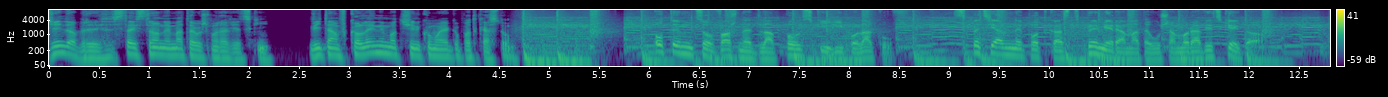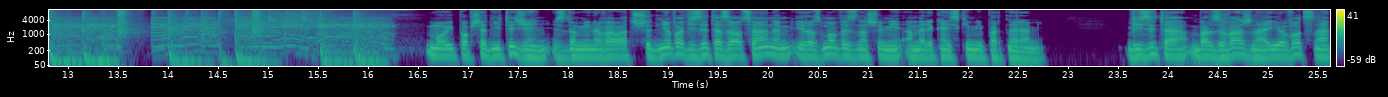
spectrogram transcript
Dzień dobry, z tej strony Mateusz Morawiecki. Witam w kolejnym odcinku mojego podcastu. O tym, co ważne dla Polski i Polaków. Specjalny podcast premiera Mateusza Morawieckiego. Mój poprzedni tydzień zdominowała trzydniowa wizyta za oceanem i rozmowy z naszymi amerykańskimi partnerami. Wizyta bardzo ważna i owocna,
